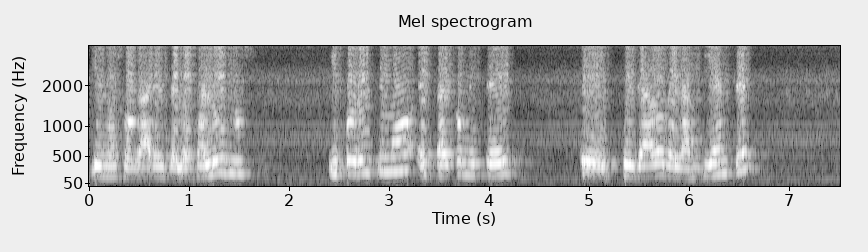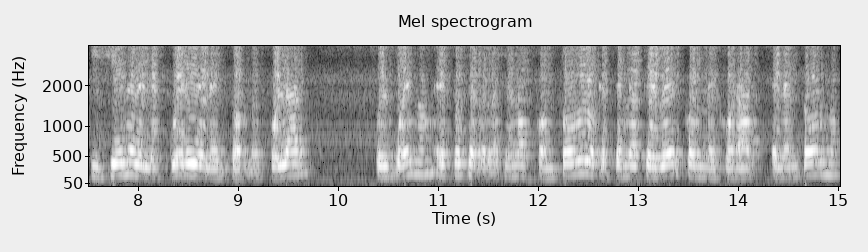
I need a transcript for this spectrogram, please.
y en los hogares de los alumnos. Y por último está el comité eh, cuidado del ambiente, higiene de la escuela y del entorno escolar. Pues bueno, esto se relaciona con todo lo que tenga que ver con mejorar el entorno,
